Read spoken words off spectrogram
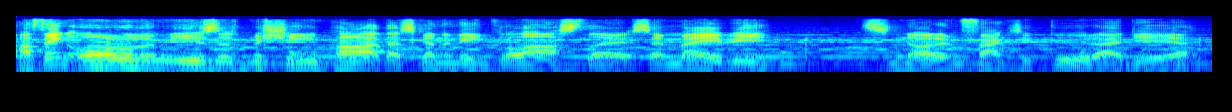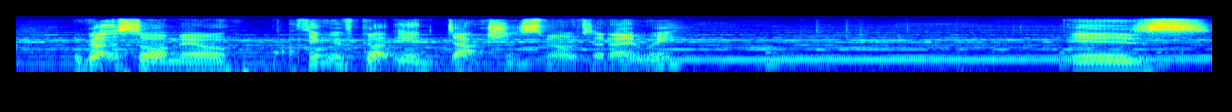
I think all of them use a machine part that's going to need glass though, so maybe it's not in fact a good idea. We've got the sawmill. I think we've got the induction smelter, don't we? Is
